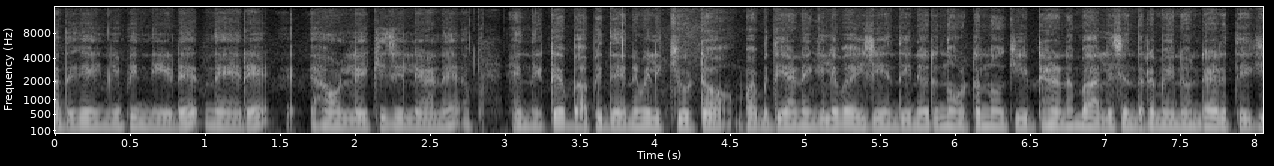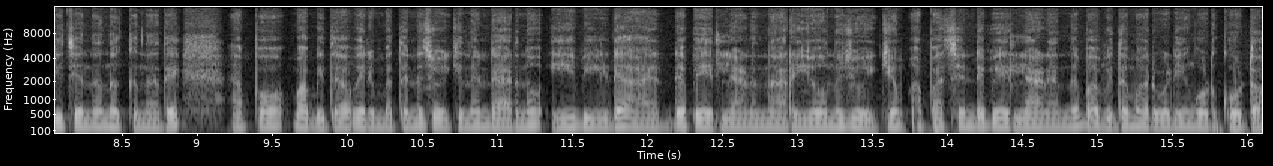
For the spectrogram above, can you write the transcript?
അത് കഴിഞ്ഞ് പിന്നീട് നേരെ ഹോളിലേക്ക് ചെല്ലുകയാണ്. എന്നിട്ട് ബബിതേനെ വിളിക്കൂ കേട്ടോ ബബിതയാണെങ്കിൽ വൈജയന്തിനെ ഒരു നോട്ടം നോക്കിയിട്ടാണ് ബാലചന്ദ്ര മേനോന്റെ അടുത്തേക്ക് ചെന്ന് നിൽക്കുന്നത്. അപ്പോൾ ബബിത വരുമ്പോൾ തന്നെ ചോദിക്കുന്നുണ്ടായിരുന്നു ഈ വീട് ആരുടെ പേരിലാണെന്ന് അറിയുമോ എന്ന് ചോദിക്കും. അപ്പം അച്ഛന്റെ പേരിലാണെന്ന് ബബിത മറുപടിയും കൊടുക്കും കേട്ടോ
